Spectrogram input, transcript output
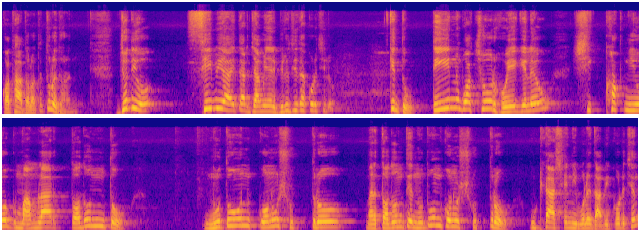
কথা আদালতে তুলে ধরেন। যদিও সিবিআই তার জামিনের বিরোধিতা করেছিল, কিন্তু তিন বছর হয়ে গেলেও শিক্ষক নিয়োগ মামলার তদন্ত নতুন কোনো সূত্র মানে তদন্তে নতুন কোনো সূত্র উঠে আসেনি বলে দাবি করেছেন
